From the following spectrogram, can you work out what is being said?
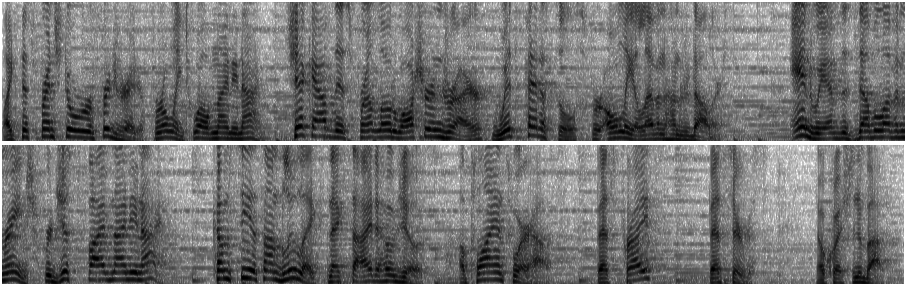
like this French door refrigerator for only $12.99. Check out this front load washer and dryer with pedestals for only $1,100. And we have this double oven range for just $5.99. Come see us on Blue Lakes next to Idaho Joe's. Appliance Warehouse. Best price, best service. No question about it.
